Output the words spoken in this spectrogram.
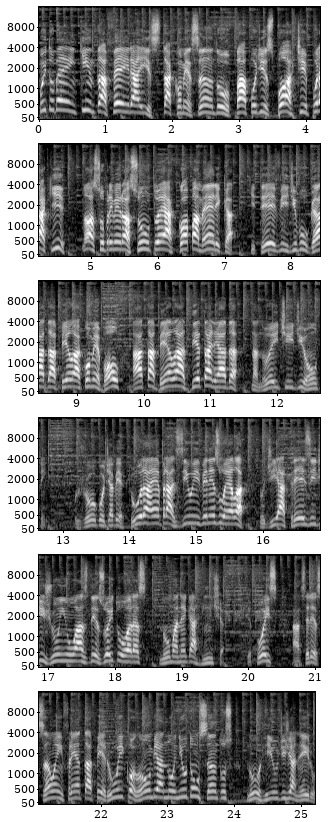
Muito bem, quinta-feira está começando o Papo de Esporte por aqui. Nosso primeiro assunto é a Copa América, que teve divulgada pela Comebol a tabela detalhada na noite de ontem. O jogo de abertura é Brasil e Venezuela, no dia 13 de junho, às 18 horas, no Mané Garrincha. Depois, a seleção enfrenta Peru e Colômbia no Newton Santos, no Rio de Janeiro.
